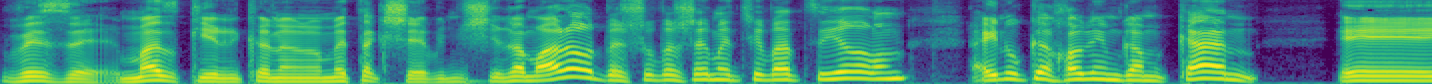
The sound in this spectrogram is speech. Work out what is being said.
וזה מזכיר כאן מתקשר עם שיר המעלות, בשוב השם את שיבת ציון, היינו כחולים גם כאן, אה,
